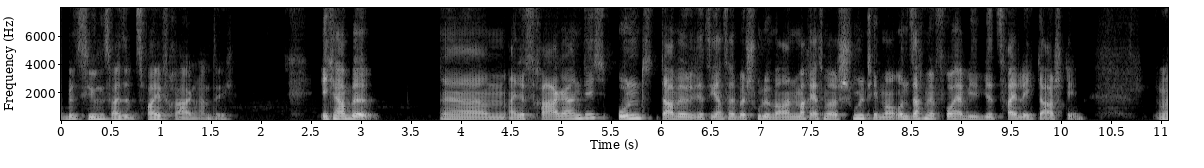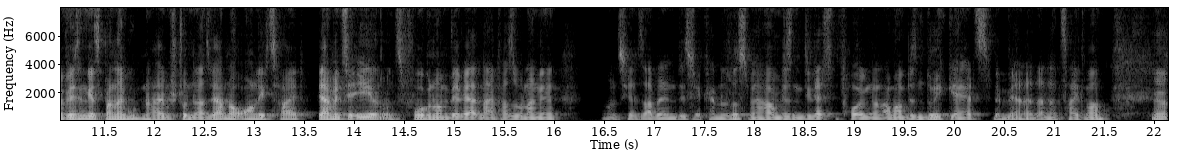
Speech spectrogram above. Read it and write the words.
beziehungsweise zwei Fragen an dich. Ich habe ähm, eine Frage an dich und da wir jetzt die ganze Zeit bei Schule waren, mach erstmal das Schulthema und sag mir vorher, wie wir zeitlich dastehen. Wir sind jetzt bei einer guten halben Stunde, also wir haben noch ordentlich Zeit. Wir haben jetzt ja eh uns vorgenommen, wir werden einfach so lange uns hier sabbeln, bis wir keine Lust mehr haben. Wir sind die letzten Folgen dann auch mal ein bisschen durchgehetzt, wenn wir in einer Zeit waren. Ja.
